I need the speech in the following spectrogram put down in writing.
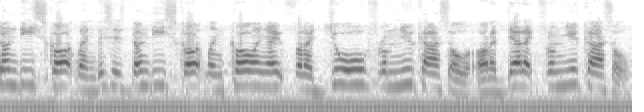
Dundee, Scotland. This is Dundee, Scotland calling out for a Joe from Newcastle or a Derek from Newcastle.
